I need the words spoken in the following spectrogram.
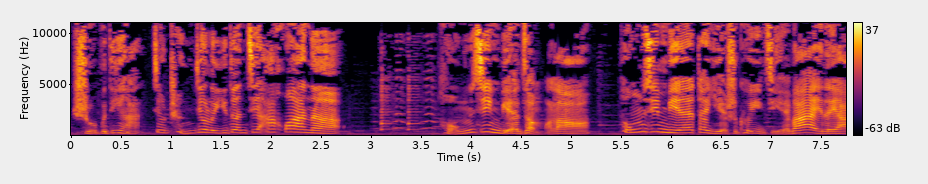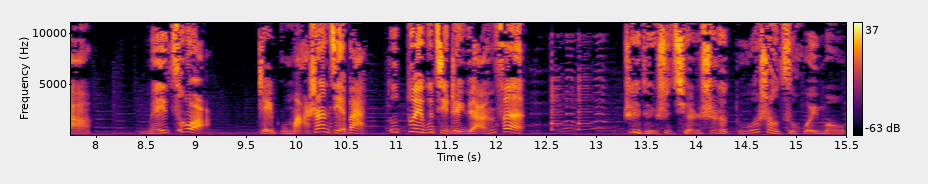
说不定啊，就成就了一段佳话呢。同性别怎么了？同性别他也是可以结拜的呀。没错，这不马上结拜，都对不起这缘分。这得是前世的多少次回眸，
